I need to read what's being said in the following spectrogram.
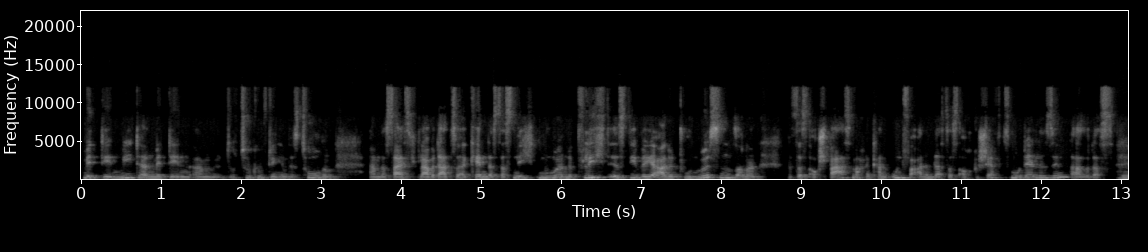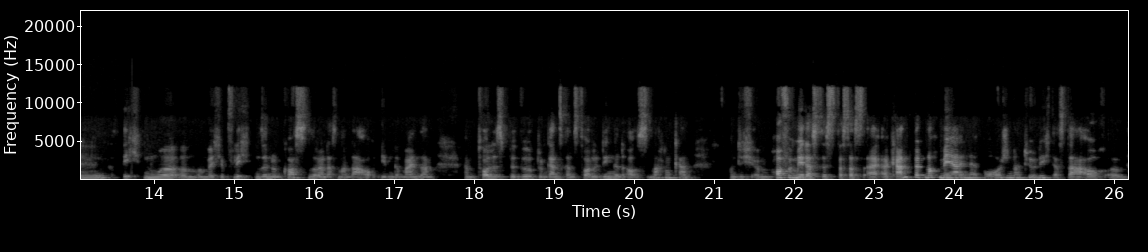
mit den Mietern, mit den ähm, zukünftigen Investoren. Ähm, das heißt, ich glaube, da zu erkennen, dass das nicht nur eine Pflicht ist, die wir ja alle tun müssen, sondern dass das auch Spaß machen kann und vor allem, dass das auch Geschäftsmodelle sind. Also, dass mhm. nicht nur ähm, irgendwelche Pflichten sind und Kosten, sondern dass man da auch eben gemeinsam ähm, Tolles bewirkt und ganz, ganz tolle Dinge draus machen kann. Und ich ähm, hoffe mir, dass das, dass das erkannt wird noch mehr in der Branche natürlich, dass da auch ähm,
